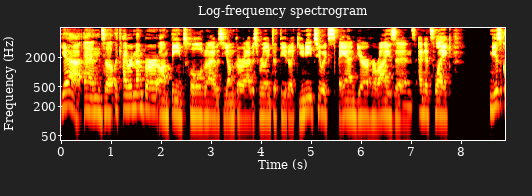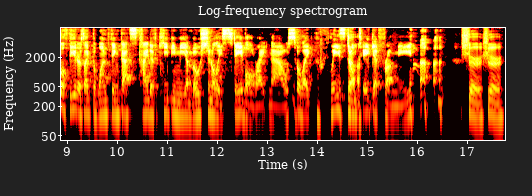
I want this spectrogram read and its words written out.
Yeah. And uh, like, I remember um, being told when I was younger and I was really into theater, like, you need to expand your horizons. And it's like, musical theater is like the one thing that's kind of keeping me emotionally stable right now. So like, please don't yeah. take it from me. sure, sure.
